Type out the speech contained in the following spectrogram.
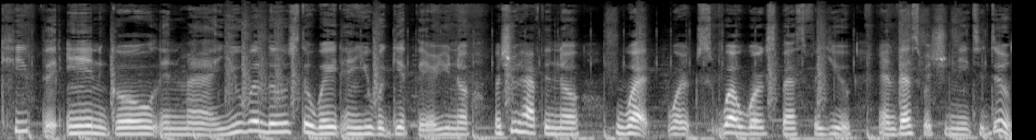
keep the end goal in mind. You will lose the weight and you will get there, you know, but you have to know what works what works best for you and that's what you need to do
